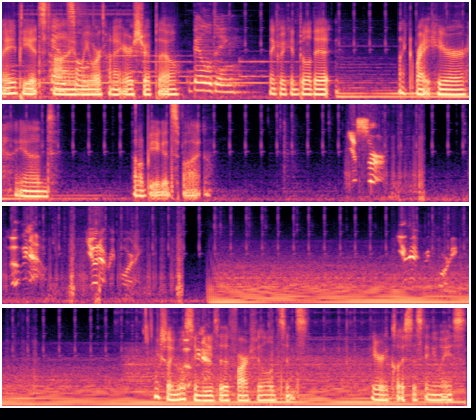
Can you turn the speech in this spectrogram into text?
Maybe it's time we work on an airstrip though. Building. I think we could build it like right here and that'll be a good spot. Yes, sir. Moving out. Unit reporting. Unit reporting. Actually, we'll send you to the far field since you're the closest anyways.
